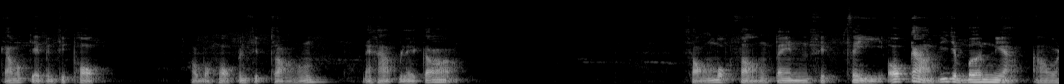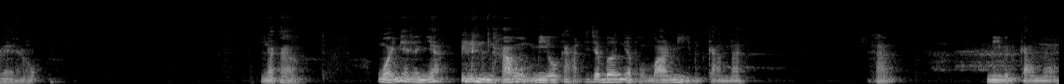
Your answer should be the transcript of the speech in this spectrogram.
เก้าบวกเจ็ดเป็นสิบหกหกบวกหกเป็นสิบสองนะครับเลยก็ สองบวกสองเป็นสิบสี่โอกาสที่จะเบิ้ลเนี่ย เอาแล้วนะครับหวยเนี่ยอย่างเงี้ยนะครับผมมีโอกาสที่จะเบิ้ลเนี่ยผมว่ามีเหมือนกันนะครับมีเหมือนกันนะ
